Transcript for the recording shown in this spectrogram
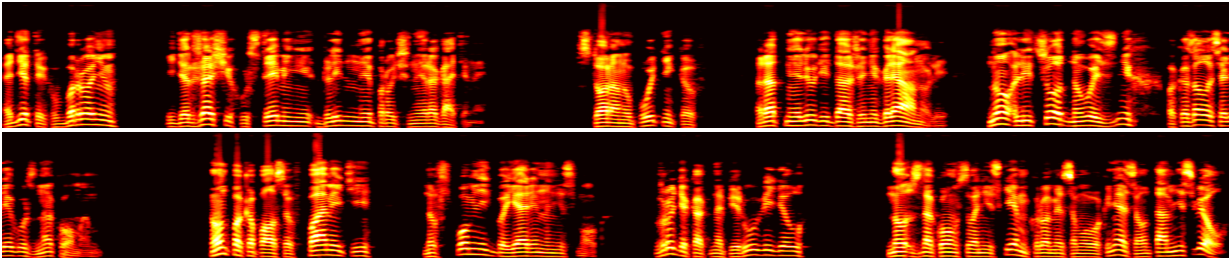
одетых в броню и держащих у стремени длинные прочные рогатины. В сторону путников ратные люди даже не глянули, но лицо одного из них показалось Олегу знакомым. Он покопался в памяти, но вспомнить боярина не смог. Вроде как на Перу видел, но знакомства ни с кем, кроме самого князя, он там не свел.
